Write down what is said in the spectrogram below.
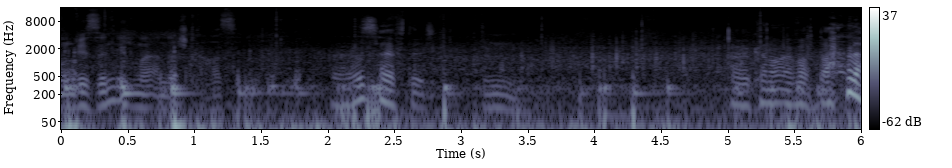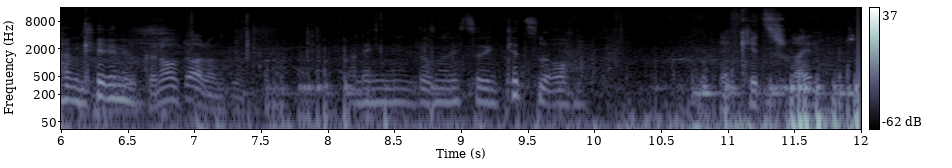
Und wir sind nicht mal an der Straße. Ja, Das ist heftig. Hm. Ja, wir können auch einfach da lang gehen. Wir können auch da lang gehen. Man denkt, dass wir nicht zu den Kids laufen. Der Kids schreien halt.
